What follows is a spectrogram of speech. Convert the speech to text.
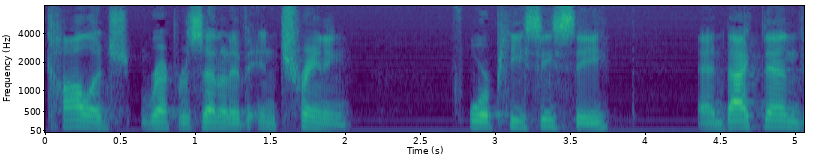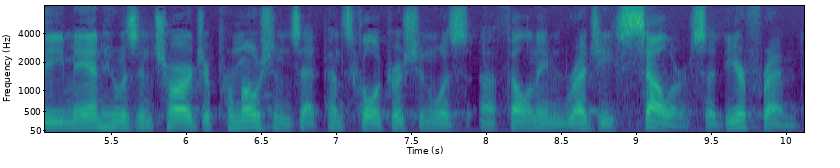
college representative in training for PCC. And back then, the man who was in charge of promotions at Pensacola Christian was a fellow named Reggie Sellers, a dear friend.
